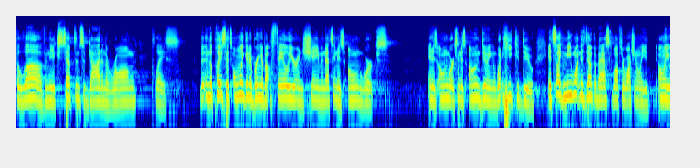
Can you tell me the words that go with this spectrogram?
the love and the acceptance of God in the wrong place. In the place that's only going to bring about failure and shame, and that's in his own works. In his own works, in his own doing, and what he could do. It's like me wanting to dunk a basketball after watching only, only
